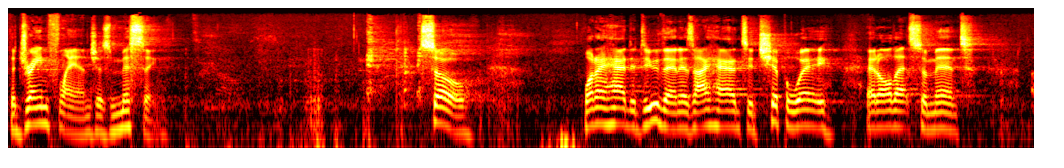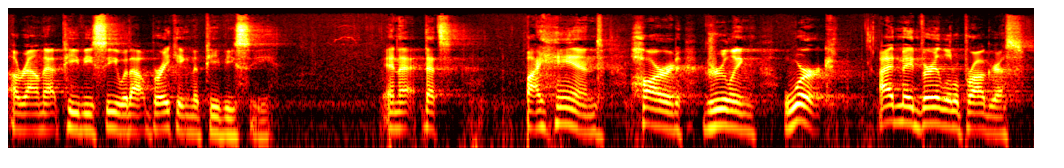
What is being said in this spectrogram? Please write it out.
The drain flange is missing. So, what I had to do then is I had to chip away at all that cement around that PVC without breaking the PVC. And that, that's by hand, hard, grueling work. I had made very little progress.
